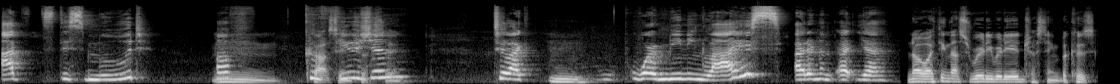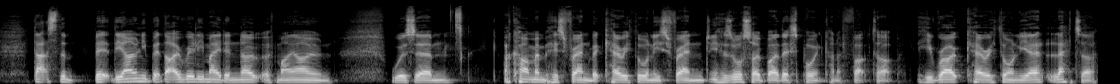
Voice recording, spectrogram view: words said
adds this mood of Mm, confusion to like where meaning lies. I don't know. Uh, yeah. No, I think that's really, really interesting because that's the bit. The only bit that I really made a note of my own was um, I can't remember his friend, but Kerry Thornley's friend has also by this point kind of fucked up. He wrote Kerry Thornley a letter,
